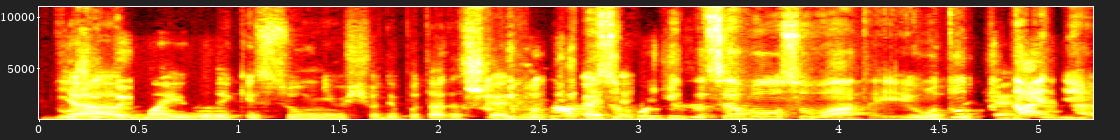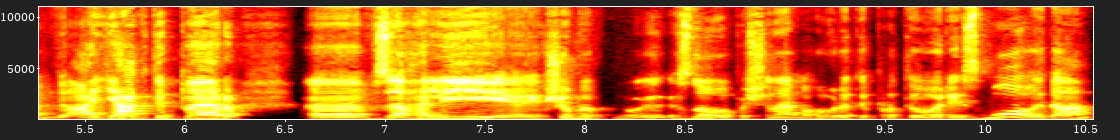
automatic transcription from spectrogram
Дуже я дивно. маю великий сумнів, що депутати що скажуть, «Ну, депутати захочуть за це голосувати. І Ну, отут звичайно. питання: а як тепер е, взагалі, якщо ми знову починаємо говорити про теорії змови, да?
